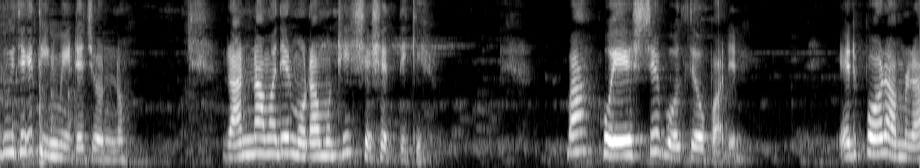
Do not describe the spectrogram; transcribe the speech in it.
দুই থেকে তিন মিনিটের জন্য। রান্না আমাদের মোটামুটি শেষের দিকে। বা হয়ে এসছে বলতেও পারেন। এরপর আমরা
